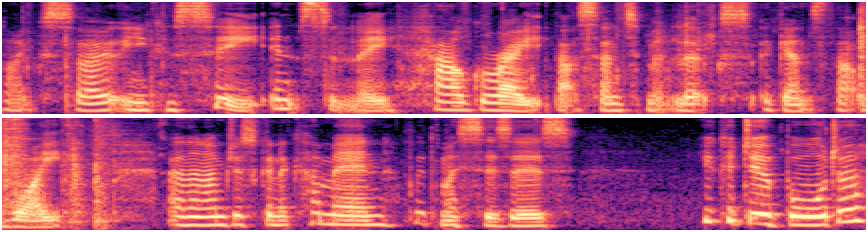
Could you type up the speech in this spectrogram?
like so. And you can see instantly how great that sentiment looks against that white. And then I'm just going to come in with my scissors. You could do a border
